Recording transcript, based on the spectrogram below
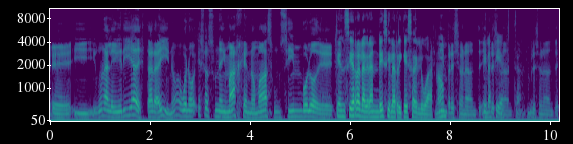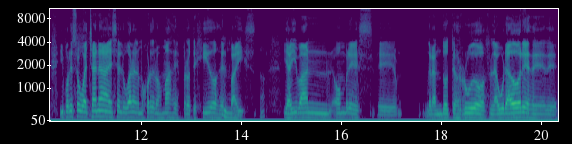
Eh, y una alegría de estar ahí, ¿no? Bueno, eso es una imagen nomás, un símbolo de... Que encierra la grandeza y la riqueza del lugar, ¿no? Impresionante, impresionante, impresionante. Y por eso Huachana es el lugar a lo mejor de los más desprotegidos del país, ¿no? Y ahí van hombres... Eh, grandotes, rudos, laburadores de,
